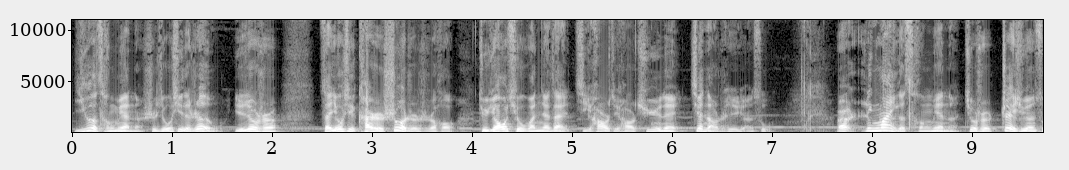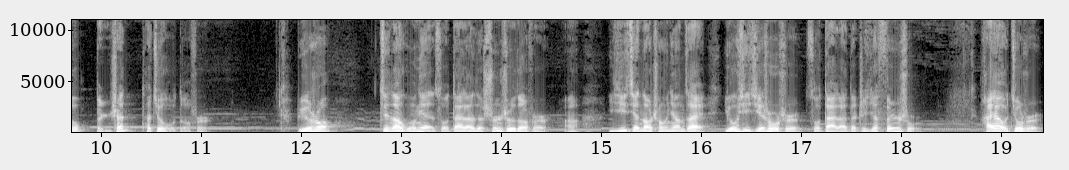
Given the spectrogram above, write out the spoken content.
一个层面呢是游戏的任务，也就是在游戏开始设置的时候就要求玩家在几号几号区域内见到这些元素。而另外一个层面呢，就是这些元素本身它就有得分，比如说。建造宫殿所带来的瞬时得分啊，以及建造城墙在游戏结束时所带来的这些分数，还有就是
